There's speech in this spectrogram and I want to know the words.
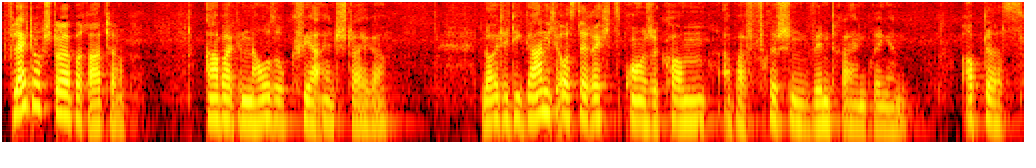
vielleicht auch Steuerberater, aber genauso Quereinsteiger. Leute, die gar nicht aus der Rechtsbranche kommen, aber frischen Wind reinbringen. Ob das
